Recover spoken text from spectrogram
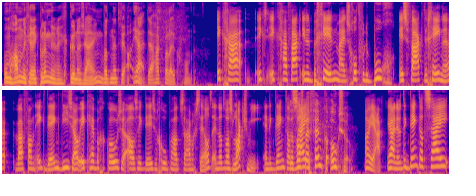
onhandiger en klungeriger kunnen zijn. Wat net weer, ja, dat had ik wel leuk gevonden. Ik ga, ik, ik ga vaak in het begin, mijn schot voor de boeg is vaak degene waarvan ik denk, die zou ik hebben gekozen als ik deze groep had samengesteld. En dat was Lakshmi. En ik denk dat, Dat, zij... was bij Femke ook zo. Oh ja, ja nee, want ik denk dat zij,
